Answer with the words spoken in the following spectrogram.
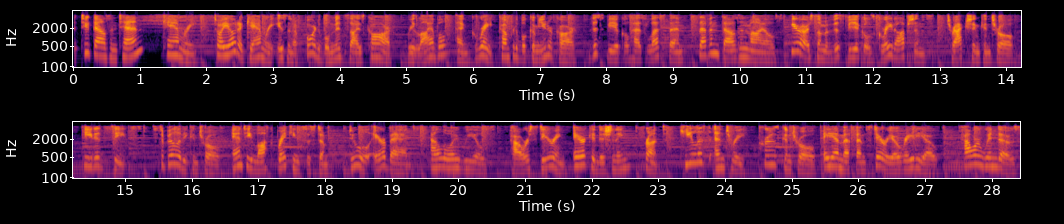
The 2010 Camry. Toyota Camry is an affordable midsize car, reliable and great comfortable commuter car. This vehicle has less than 7,000 miles. Here are some of this vehicle's great options. Traction control, heated seats, stability control, anti-lock braking system, dual airbags, alloy wheels, power steering, air conditioning, front, keyless entry, cruise control, AM FM stereo radio, power windows,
